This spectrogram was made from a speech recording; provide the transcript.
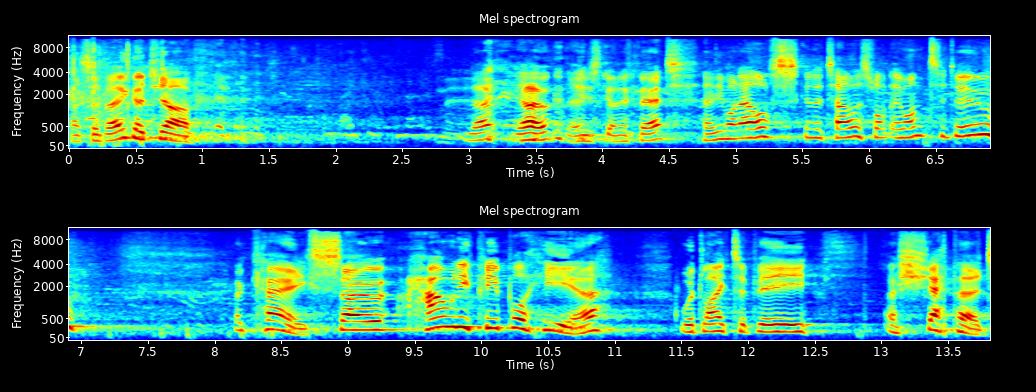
that's a very good job. No, no, he's going to quit. Anyone else going to tell us what they want to do? Okay, so how many people here would like to be a shepherd?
